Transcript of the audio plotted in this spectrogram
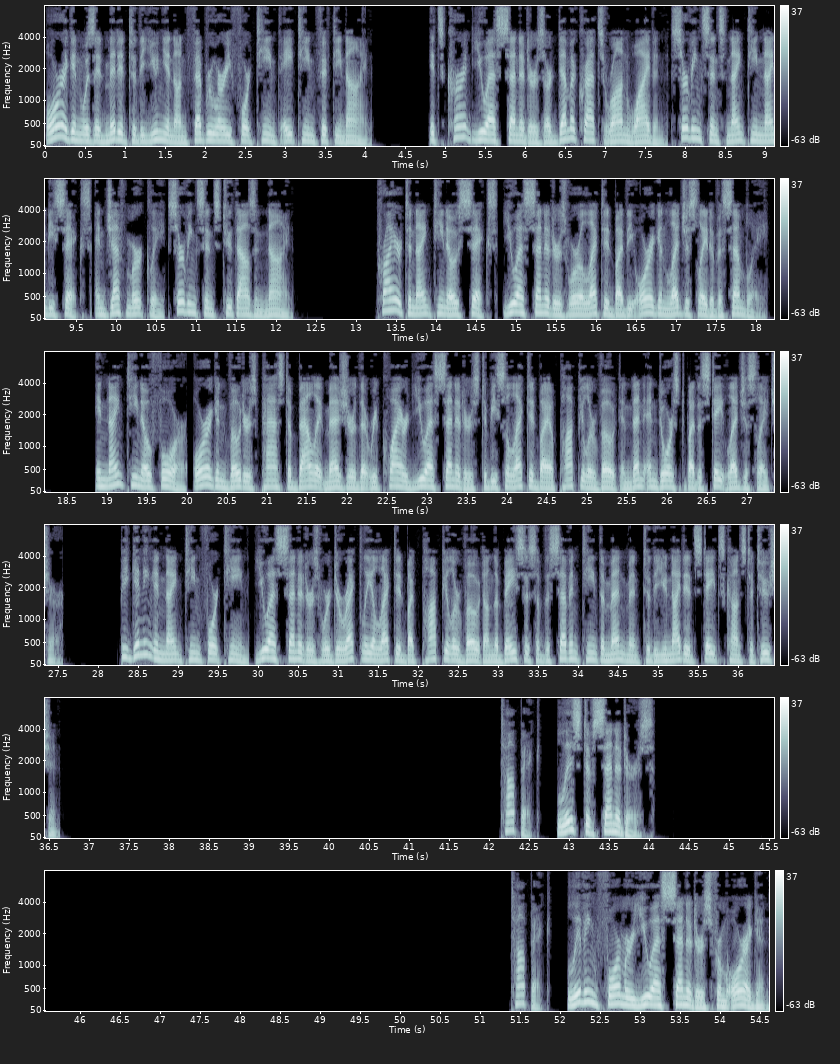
Oregon was admitted to the Union on February 14, 1859. Its current U.S. Senators are Democrats Ron Wyden serving since 1996 and Jeff Merkley serving since 2009. Prior to 1906, U.S. Senators were elected by the Oregon Legislative Assembly. In 1904, Oregon voters passed a ballot measure that required U.S. Senators to be selected by a popular vote and then endorsed by the state legislature. Beginning in 1914, U.S. Senators were directly elected by popular vote on the basis of the 17th Amendment to the United States Constitution. List of Senators Living former U.S. Senators from Oregon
